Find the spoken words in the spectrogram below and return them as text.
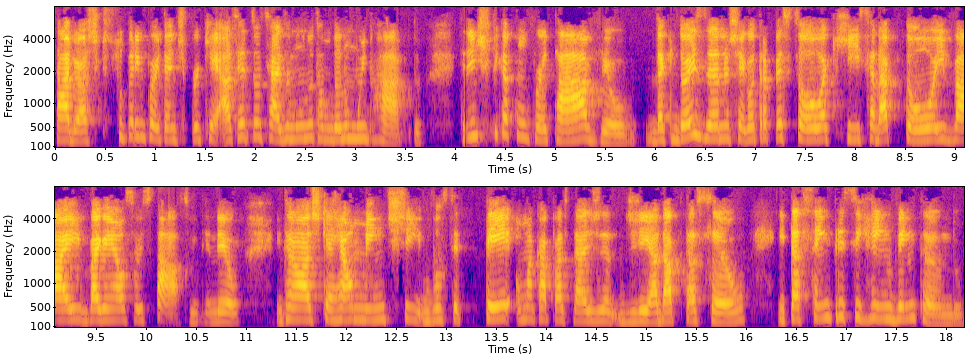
sabe? Eu acho que super importante, porque as redes sociais, o mundo tá mudando muito rápido. Se a gente fica confortável, daqui dois anos chega outra pessoa que se adaptou e vai, vai ganhar o seu espaço, entendeu? Então, eu acho que é realmente você ter uma capacidade de, adaptação e tá sempre se reinventando.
